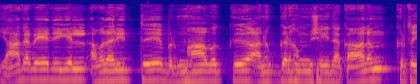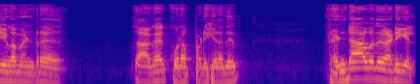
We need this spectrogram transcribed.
யாகவேதியில் அவதரித்து பிரம்மாவுக்கு அனுக்கிரகம் செய்த காலம் கிருத்தயுகம் என்றதாக கூறப்படுகிறது. இரண்டாவது அடியில்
